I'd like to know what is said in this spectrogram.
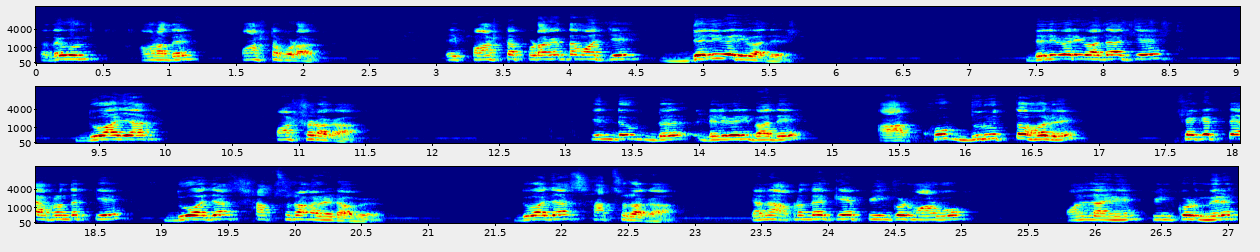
তা দেখুন হাতে পাঁচটা প্রোডাক্ট এই পাঁচটা প্রোডাক্টের দাম হচ্ছে ডেলিভারি বাদে। ডেলিভারি বাদে আছে দু হাজার পাঁচশো টাকা। কিন্তু ডেলিভারি বাদে আর খুব দূরত্ব হলে সেক্ষেত্রে আপনাদেরকে দু হাজার সাতশো টাকা রেট হবে। দু হাজার সাতশো টাকা। কেন? আপনাদেরকে পিনকোড মারবো অনলাইনে। পিনকোড মেরে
